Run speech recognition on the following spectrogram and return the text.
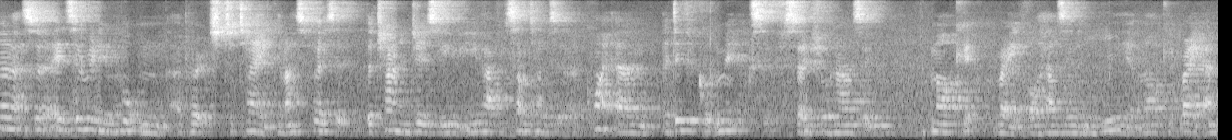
No, that's a, it's a really important approach to take, and I suppose the challenge is you, you have sometimes a, quite um, a difficult mix of social housing market rate or housing be at market rate. And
